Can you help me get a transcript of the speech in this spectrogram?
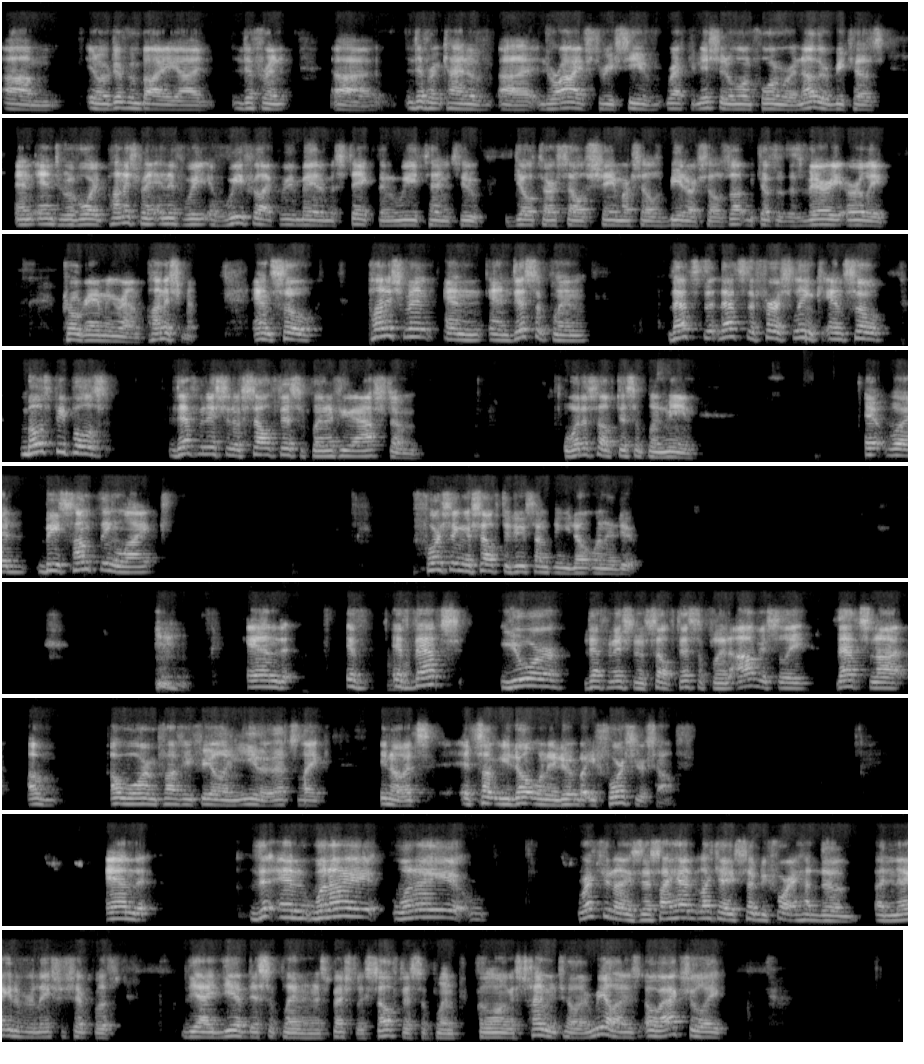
um, you know driven by uh, different uh, different kind of uh, drives to receive recognition in one form or another because and and to avoid punishment and if we if we feel like we've made a mistake then we tend to guilt ourselves shame ourselves beat ourselves up because of this very early programming around punishment. And so punishment and and discipline that's the that's the first link. And so most people's definition of self-discipline if you ask them what does self-discipline mean? It would be something like forcing yourself to do something you don't want to do. And if uh-huh. if that's your definition of self-discipline obviously that's not a, a warm fuzzy feeling either. That's like you know it's it's something you don't want to do it but you force yourself. And the, and when i when i recognized this i had like i said before i had the a negative relationship with the idea of discipline and especially self-discipline for the longest time until I realized, oh, actually,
